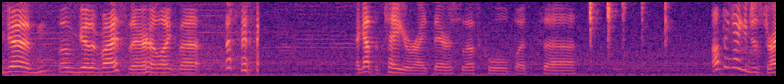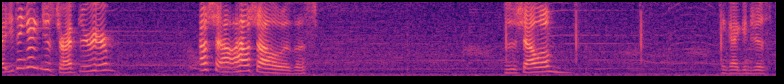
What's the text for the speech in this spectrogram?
Good. That was good advice there. I like that. I got the Tayga right there, so that's cool, but, uh... I don't think I can just drive. You think I can just drive through here? How, shallow, how shallow is this? Is it shallow? I think I can just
